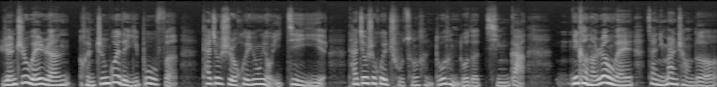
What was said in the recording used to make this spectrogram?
人之为人很珍贵的一部分。它就是会拥有一记忆，它就是会储存很多很多的情感。你可能认为在你漫长的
